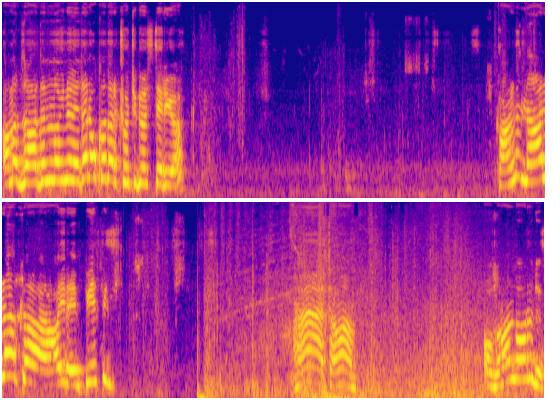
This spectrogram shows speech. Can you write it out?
Ama Darda'nın oyunu neden o kadar kötü gösteriyor? Kanka ne alaka? Hayır FPS'i... Ha tamam. O zaman doğrudur.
